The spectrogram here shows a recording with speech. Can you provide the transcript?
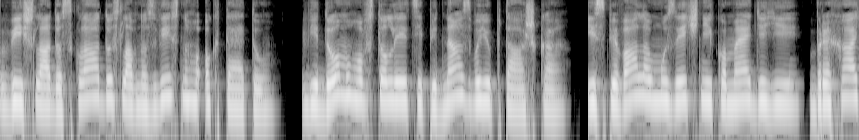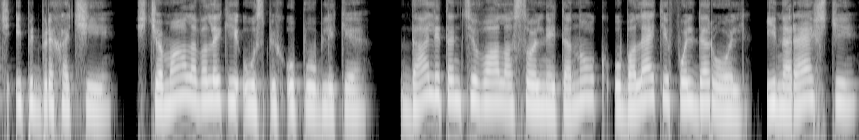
ввійшла до складу славнозвісного октету, відомого в столиці під назвою Пташка, і співала в музичній комедії Брехач і підбрехачі, що мала великий успіх у публіки. Далі танцювала сольний танок у балеті Фольдероль і, нарешті,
